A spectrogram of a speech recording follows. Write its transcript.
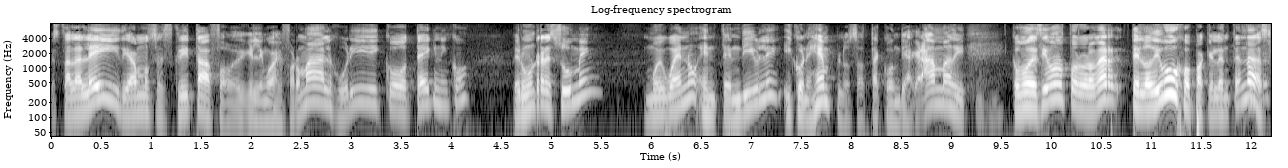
está la ley, digamos, escrita en lenguaje formal, jurídico, técnico, pero un resumen muy bueno, entendible y con ejemplos, hasta con diagramas y, como decimos por bromear, te lo dibujo para que lo entendas.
